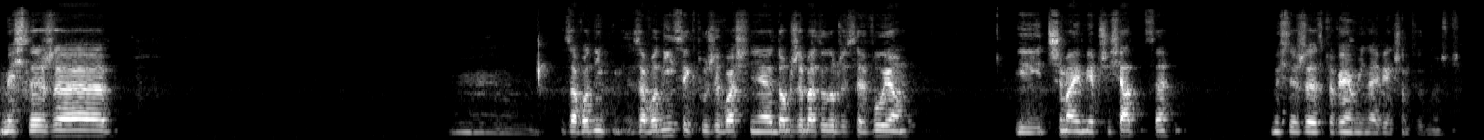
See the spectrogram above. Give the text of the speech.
Myślę, że zawodnik, zawodnicy, którzy właśnie dobrze, bardzo dobrze serwują i trzymają mnie przy siatce, myślę, że sprawiają mi największą trudność.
